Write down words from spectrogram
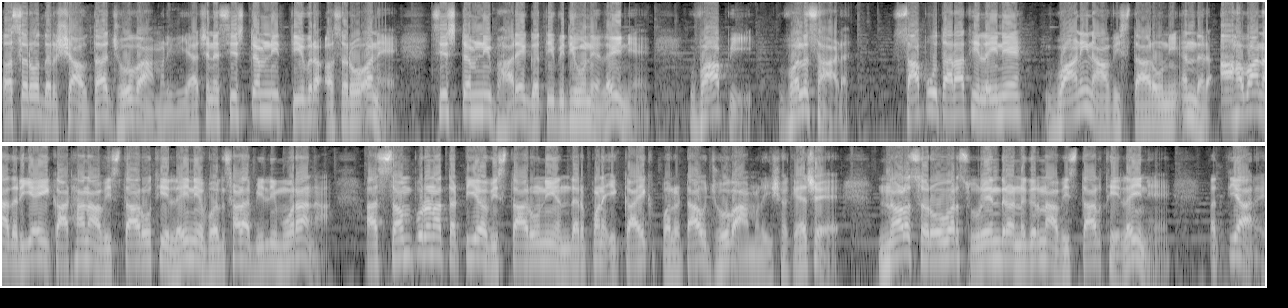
અસરો દર્શાવતા જોવા મળી રહ્યા છે અને સિસ્ટમની તીવ્ર અસરો અને સિસ્ટમની ભારે ગતિવિધિઓને લઈને વાપી, વલસાડ સાપુતારાથી લઈને વાણીના વિસ્તારોની અંદર, આહવાના દરિયાઈ કાંઠાના વિસ્તારોથી લઈને વલસાડા, બિલીમોરાના આ સંપૂર્ણ તટીય વિસ્તારોની અંદર પણ એકાએક પલટાવ જોવા મળી શકે છે. નળ સરોવર સુરેન્દ્રનગરના વિસ્તારથી લઈને અત્યારે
